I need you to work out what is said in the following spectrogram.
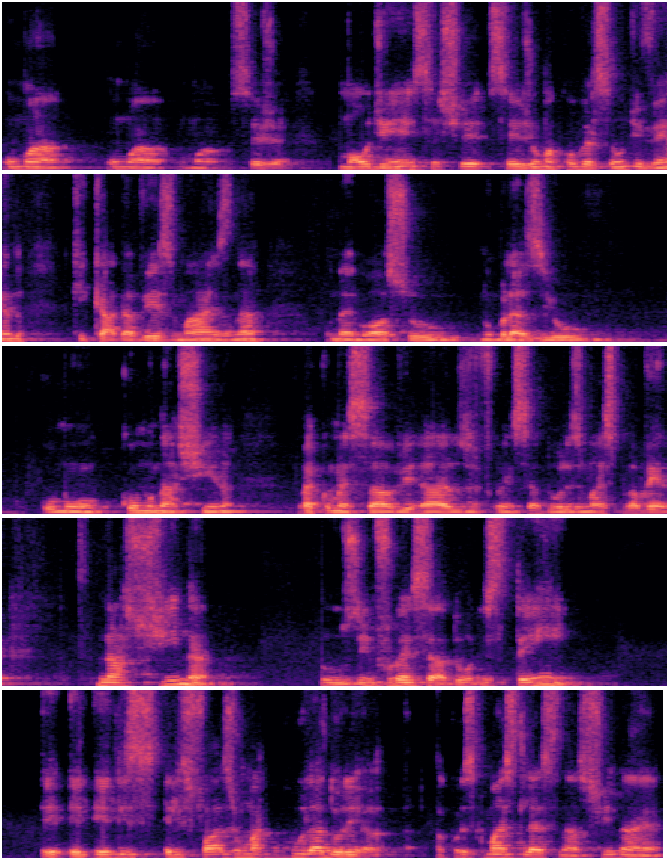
uma, uma, uma seja uma audiência, seja uma conversão de venda, que cada vez mais, né, o negócio no Brasil, como, como na China, vai começar a virar os influenciadores mais para venda. Na China, os influenciadores têm, eles, eles fazem uma curadoria. A coisa que mais cresce na China é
